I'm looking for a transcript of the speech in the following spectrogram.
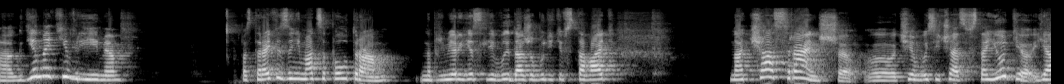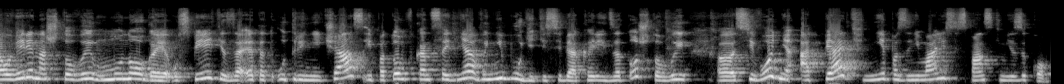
А, где найти время? Постарайтесь заниматься по утрам. Например, если вы даже будете вставать на час раньше, э, чем вы сейчас встаете, я уверена, что вы многое успеете за этот утренний час, и потом в конце дня вы не будете себя корить за то, что вы э, сегодня опять не позанимались испанским языком.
